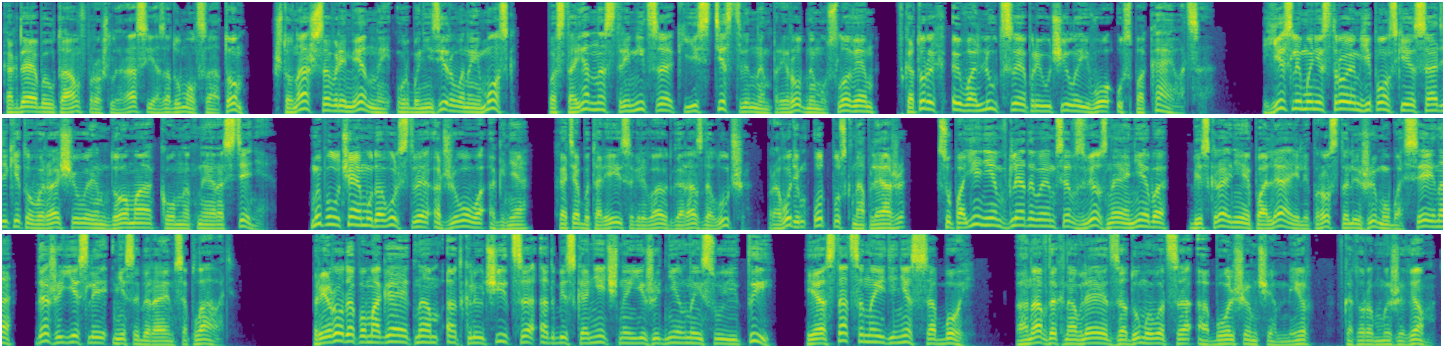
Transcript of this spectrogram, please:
Когда я был там в прошлый раз, я задумался о том, что наш современный урбанизированный мозг постоянно стремится к естественным природным условиям, в которых эволюция приучила его успокаиваться. Если мы не строим японские садики, то выращиваем дома комнатные растения. Мы получаем удовольствие от живого огня, хотя батареи согревают гораздо лучше, проводим отпуск на пляже, с упоением вглядываемся в звездное небо, бескрайние поля или просто лежим у бассейна, даже если не собираемся плавать. Природа помогает нам отключиться от бесконечной ежедневной суеты и остаться наедине с собой. Она вдохновляет задумываться о большем, чем мир, в котором мы живем.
